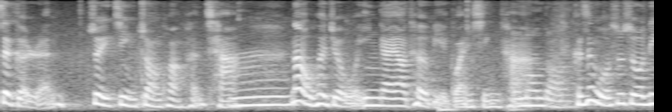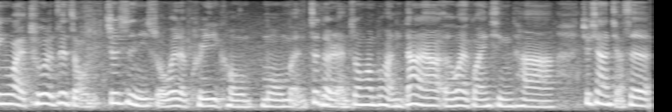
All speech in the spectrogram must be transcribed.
这个人最近状况很差，那我会觉得我应该要特别关心他。懂懂懂可是我是说，另外除了这种，就是你所谓的 critical moment，这个人状况不好，你当然要额外关心他。就像假设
